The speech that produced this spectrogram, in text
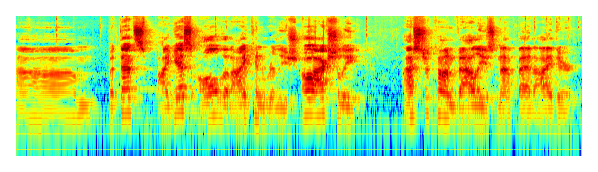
um, but that's, I guess, all that I can really... oh, actually, Asterkarn Valley is not bad either.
